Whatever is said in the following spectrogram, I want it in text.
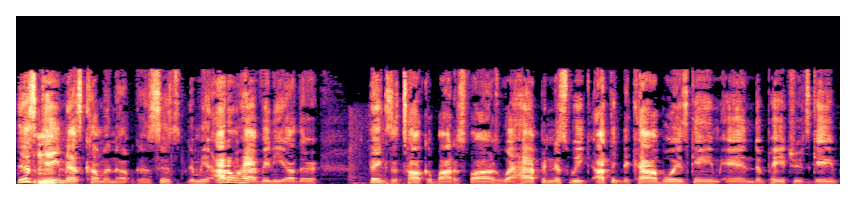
This Mm-hmm. game that's coming up because since I mean I don't have any other things to talk about as far as what happened this week. I think the Cowboys game and the Patriots game.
